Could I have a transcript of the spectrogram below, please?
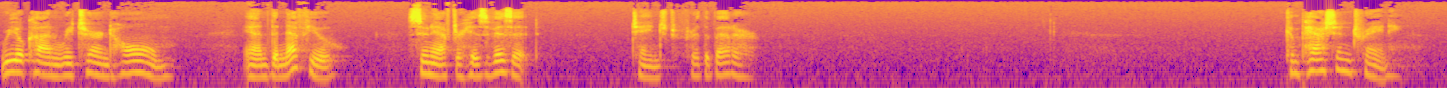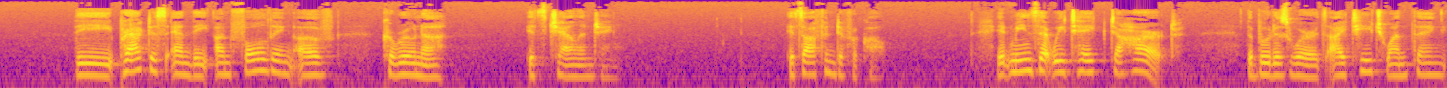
Ryokan returned home, and the nephew, soon after his visit, changed for the better. compassion training, the practice and the unfolding of karuna, it's challenging. It's often difficult. It means that we take to heart the Buddha's words I teach one thing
